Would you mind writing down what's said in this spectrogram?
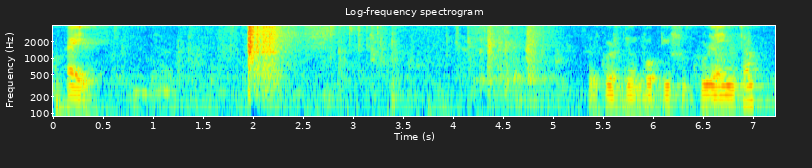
Ok? Qualcosa di un po' più succulento.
